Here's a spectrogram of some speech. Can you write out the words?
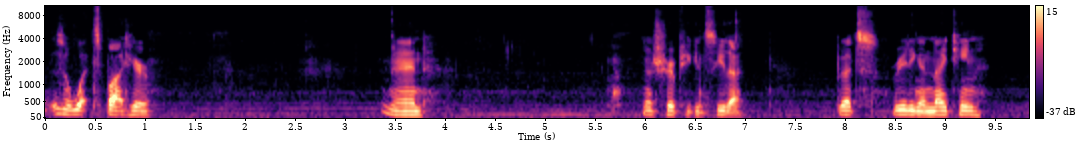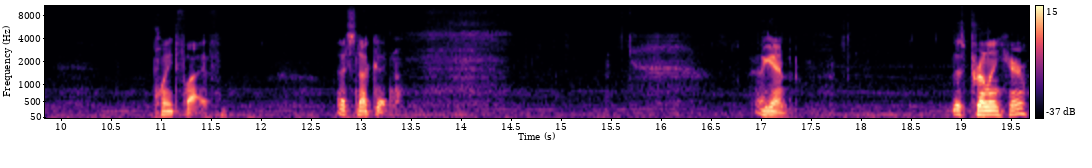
there's a wet spot here. And not sure if you can see that but that's reading a 19.5 that's not good again, this purlin here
